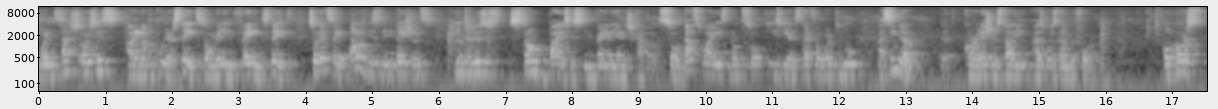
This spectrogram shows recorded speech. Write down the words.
when such sources are in a peculiar state, so many inflating state. So let's say all of these limitations introduces strong biases in very high energy catalogs. So that's why it's not so easy and straightforward to do a similar uh, correlation study as was done before. Of course,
